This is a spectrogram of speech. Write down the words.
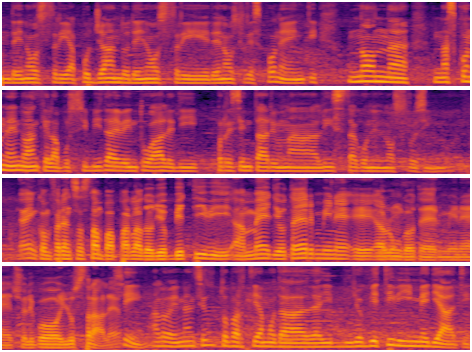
dei nostri, appoggiando dei nostri, dei nostri esponenti, non nascondendo anche la possibilità eventuale di presentare una lista con il nostro simbolo. Lei in conferenza stampa ha parlato di obiettivi a medio termine e a lungo termine, ce li può illustrare? Sì, allora innanzitutto partiamo da, dagli obiettivi immediati.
